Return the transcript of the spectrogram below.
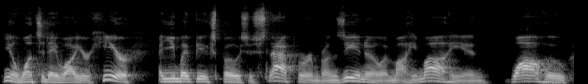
you know, once a day while you're here, and you might be exposed to snapper and bronzino and mahi mahi and wahoo,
